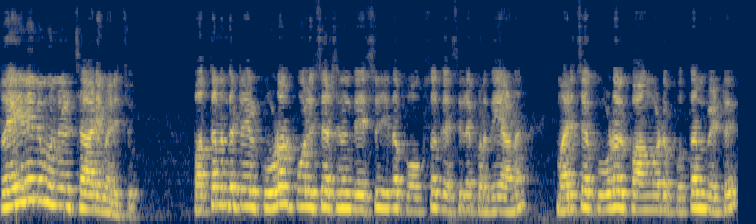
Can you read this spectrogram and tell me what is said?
ട്രെയിനിന് മുന്നിൽ ചാടി മരിച്ചു. പത്തനംതിട്ടയിൽ കൂടൽ പോലീസ് സ്റ്റേഷനിൽ രജിസ്റ്റർ ചെയ്ത പോക്സോ കേസിലെ പ്രതിയാണ് മരിച്ച കൂടൽ പാങ്ങോട് പുത്തൻ വീട്ട്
